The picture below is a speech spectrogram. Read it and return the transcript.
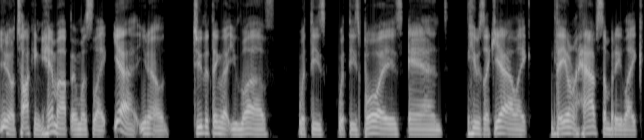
you know, talking him up and was like, yeah, you know, do the thing that you love with these with these boys, and he was like, yeah, like they don't have somebody like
